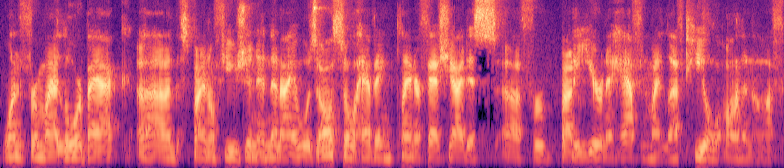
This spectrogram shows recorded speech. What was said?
one for my lower back, uh, the spinal fusion, and then I was also having plantar fasciitis uh, for about a year and a half in my left heel, on and off.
